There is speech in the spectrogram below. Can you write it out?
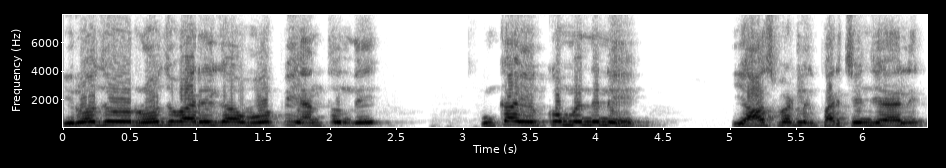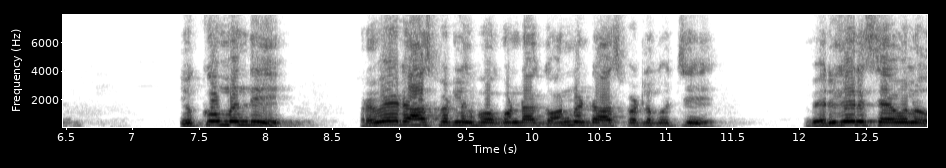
ఈరోజు రోజువారీగా ఓపీ ఎంత ఉంది ఇంకా ఎక్కువ మందిని ఈ హాస్పిటల్కి పరిచయం చేయాలి. ఎక్కువ మంది ప్రైవేట్ హాస్పిటల్కి పోకుండా గవర్నమెంట్ హాస్పిటల్కి వచ్చి మెరుగైన సేవలు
